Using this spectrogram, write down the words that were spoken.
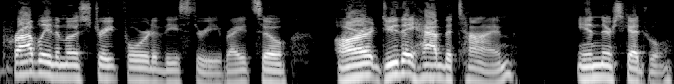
probably the most straightforward of these three, right? So, are do they have the time in their schedule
